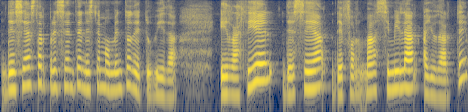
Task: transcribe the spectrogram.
desea estar presente en este momento de tu vida y Raciel desea de forma similar ayudarte.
